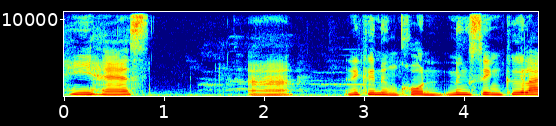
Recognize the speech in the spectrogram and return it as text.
he has อ่าอันนี้คือหนึ่งคนหนึ่งสิ่งคืออะไร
